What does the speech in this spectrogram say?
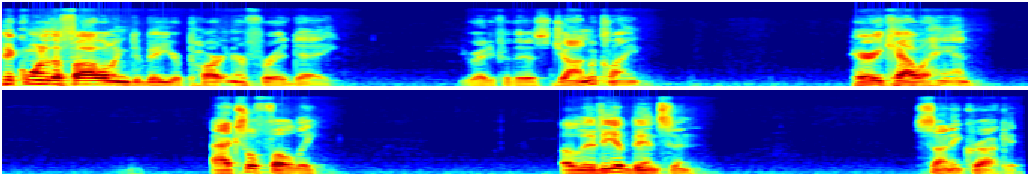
pick one of the following to be your partner for a day. You ready for this? John McClane, Harry Callahan, Axel Foley, Olivia Benson, Sonny Crockett.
